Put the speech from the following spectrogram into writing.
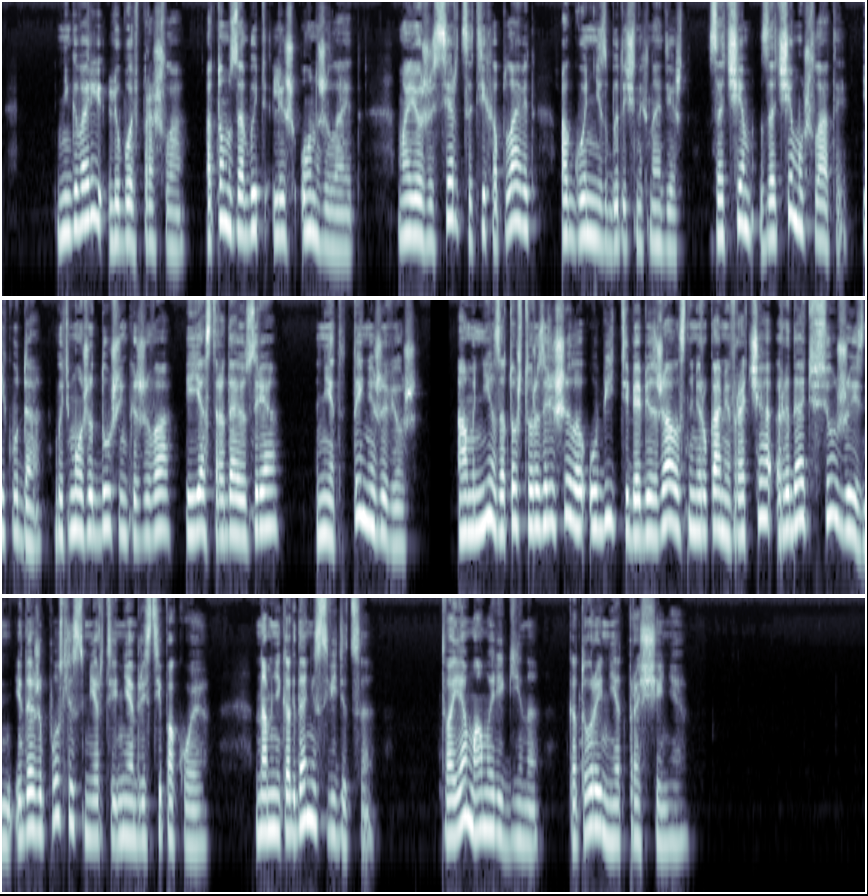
Не говори, любовь прошла, о том забыть лишь он желает. Мое же сердце тихо плавит огонь несбыточных надежд. Зачем, зачем ушла ты? И куда? Быть может, душенька жива, и я страдаю зря? Нет, ты не живешь. А мне за то, что разрешила убить тебя безжалостными руками врача, рыдать всю жизнь и даже после смерти не обрести покоя нам никогда не свидится. Твоя мама Регина, которой нет прощения.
